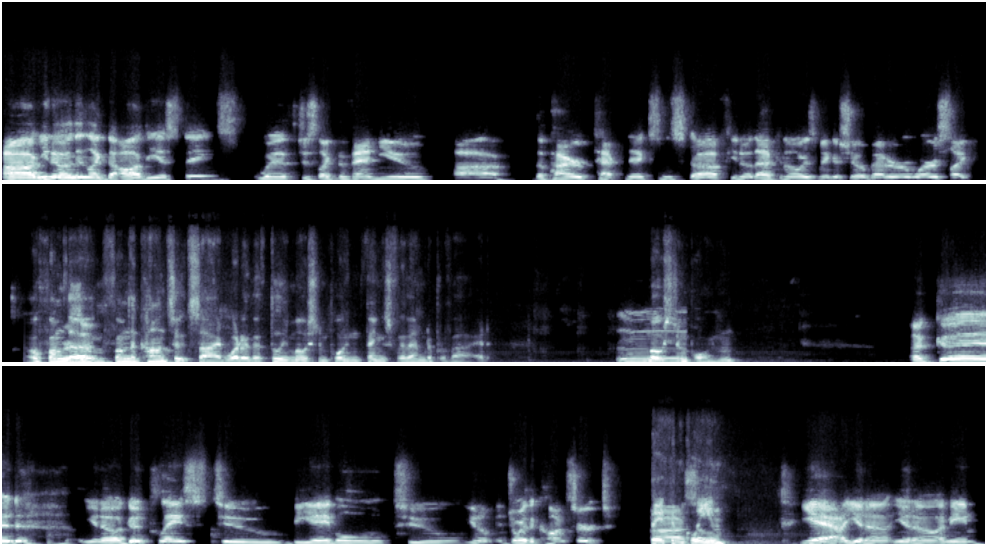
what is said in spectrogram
Uh, you know and then like the obvious things with just like the venue uh, the pyrotechnics and stuff you know that can always make a show better or worse like Oh, from the some- from the concert side, what are the three most important things for them to provide? Most mm, important. a good you know a good place to be able to you know enjoy the concert Safe Uh, and so- clean. yeah you know you know i mean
